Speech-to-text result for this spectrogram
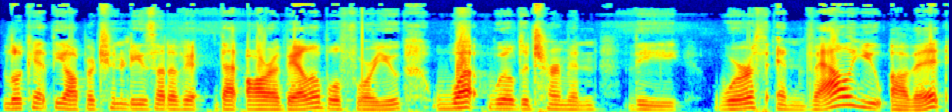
look at the opportunities that, av- that are available for you. What will determine the worth and value of it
